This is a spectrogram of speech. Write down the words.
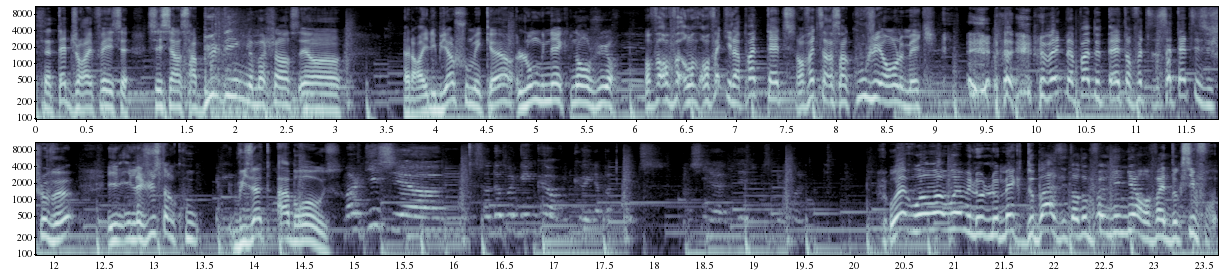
Sa tête, j'aurais fait. C'est un, un building le machin, c'est un. Alors il est bien Shoemaker, long neck, non, jure. Enfin, en, en fait, il a pas de tête. En fait, c'est un, c'est un cou géant le mec. le mec n'a pas de tête. En fait, sa tête, c'est ses cheveux. Il, il a juste un cou. Without eyebrows. Moi je dis c'est euh, c'est un doppelganger vu qu'il a pas de tête. Si il a la tête. Ouais, ouais, ouais, ouais, mais le, le mec de base est un doppelganger en fait. Donc si faut,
